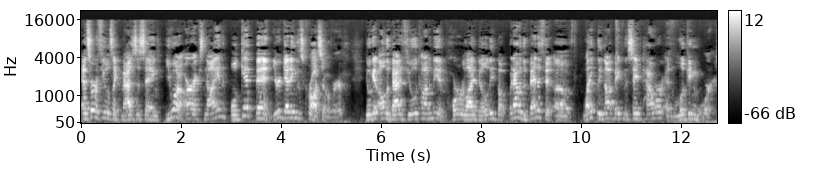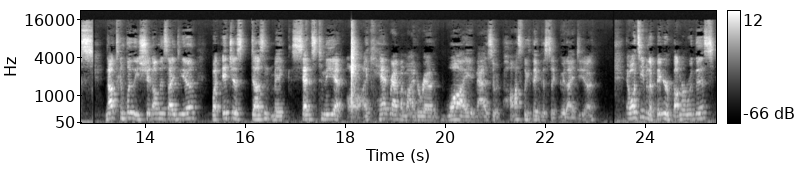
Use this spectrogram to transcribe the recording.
And it sort of feels like Mazda saying, you want an RX-9? Well, get Ben, you're getting this crossover. You'll get all the bad fuel economy and poor reliability, but without the benefit of likely not making the same power and looking worse. Not to completely shit on this idea, but it just doesn't make sense to me at all. I can't wrap my mind around why Mazda would possibly think this is a good idea. And what's even a bigger bummer with this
